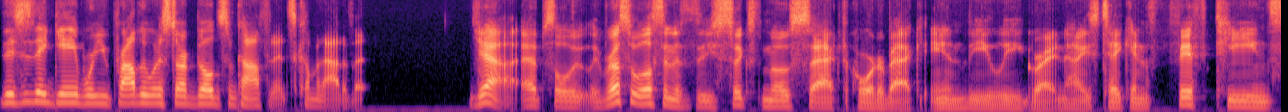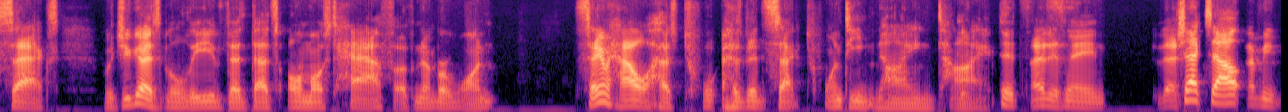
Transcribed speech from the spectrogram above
This is a game where you probably want to start building some confidence coming out of it. Yeah, absolutely. Russell Wilson is the sixth most sacked quarterback in the league right now. He's taken 15 sacks. Would you guys believe that that's almost half of number one? Sam Howell has tw- has been sacked 29 times. It's that insane. That checks out. I mean,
